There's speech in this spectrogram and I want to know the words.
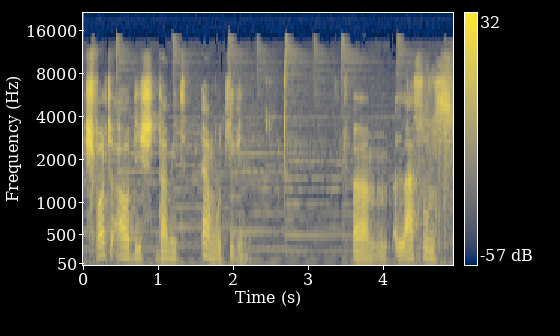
ich wollte auch dich damit ermutigen. Ähm, lass uns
